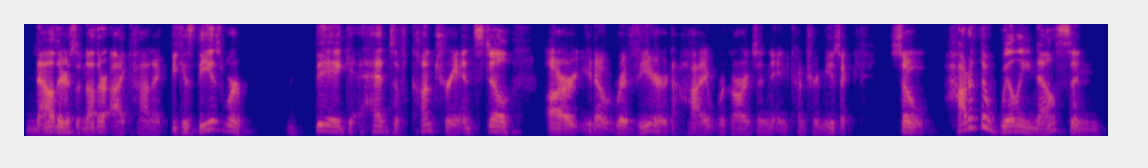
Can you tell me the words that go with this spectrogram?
now there's another iconic, because these were big heads of country and still are, you know, revered high regards in, in country music. So how did the Willie Nelson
